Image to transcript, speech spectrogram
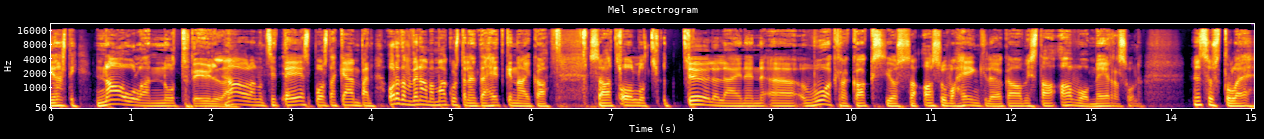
niin asti naulannut. Kyllä. Naulannut sitten Espoosta kämpän. Odotan Venäjä, mä makustelen tätä hetken aikaa. Sä oot ollut töölöläinen äh, vuokra kaksi, jossa asuva henkilö, joka omistaa avomersun. Nyt sus tulee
